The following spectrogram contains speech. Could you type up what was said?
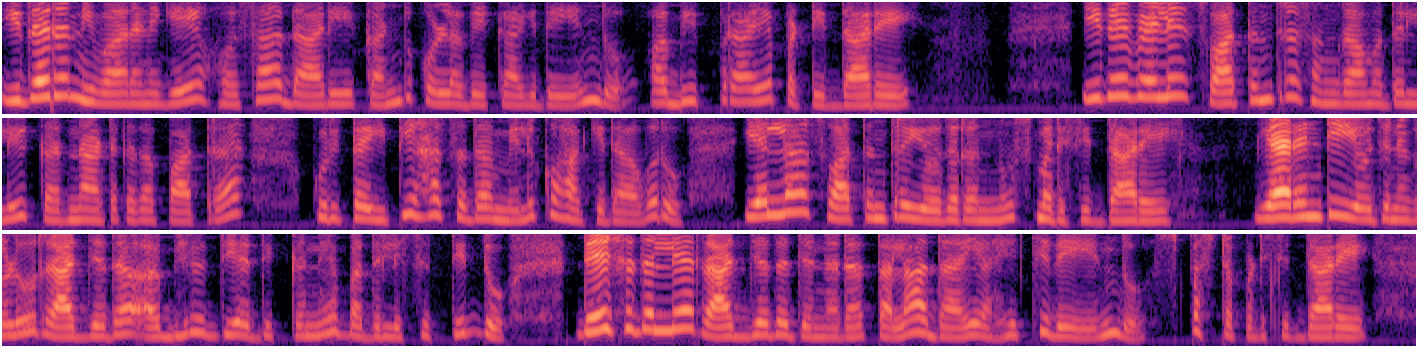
ಇದರ ನಿವಾರಣೆಗೆ ಹೊಸ ದಾರಿ ಕಂಡುಕೊಳ್ಳಬೇಕಾಗಿದೆ ಎಂದು ಅಭಿಪ್ರಾಯಪಟ್ಟಿದ್ದಾರೆ. ಇದೇ ವೇಳೆ ಸ್ವಾತಂತ್ರ್ಯ ಸಂಗ್ರಾಮದಲ್ಲಿ ಕರ್ನಾಟಕದ ಪಾತ್ರ ಕುರಿತ ಇತಿಹಾಸದ ಮೆಲುಕು ಹಾಕಿದ ಅವರು, ಎಲ್ಲ ಸ್ವಾತಂತ್ರ್ಯ ಯೋಧರನ್ನು ಸ್ಮರಿಸಿದ್ದಾರೆ. ಗ್ಯಾರಂಟಿ ಯೋಜನೆಗಳು ರಾಜ್ಯದ ಅಭಿವೃದ್ಧಿಯ ದಿಕ್ಕನ್ನೇ ಬದಲಿಸುತ್ತಿದ್ದು, ದೇಶದಲ್ಲೇ ರಾಜ್ಯದ ಜನರ ತಲಾದಾಯ ಹೆಚ್ಚಿದೆ ಎಂದು ಸ್ಪಷ್ಟಪಡಿಸಿದ್ದಾರೆ.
